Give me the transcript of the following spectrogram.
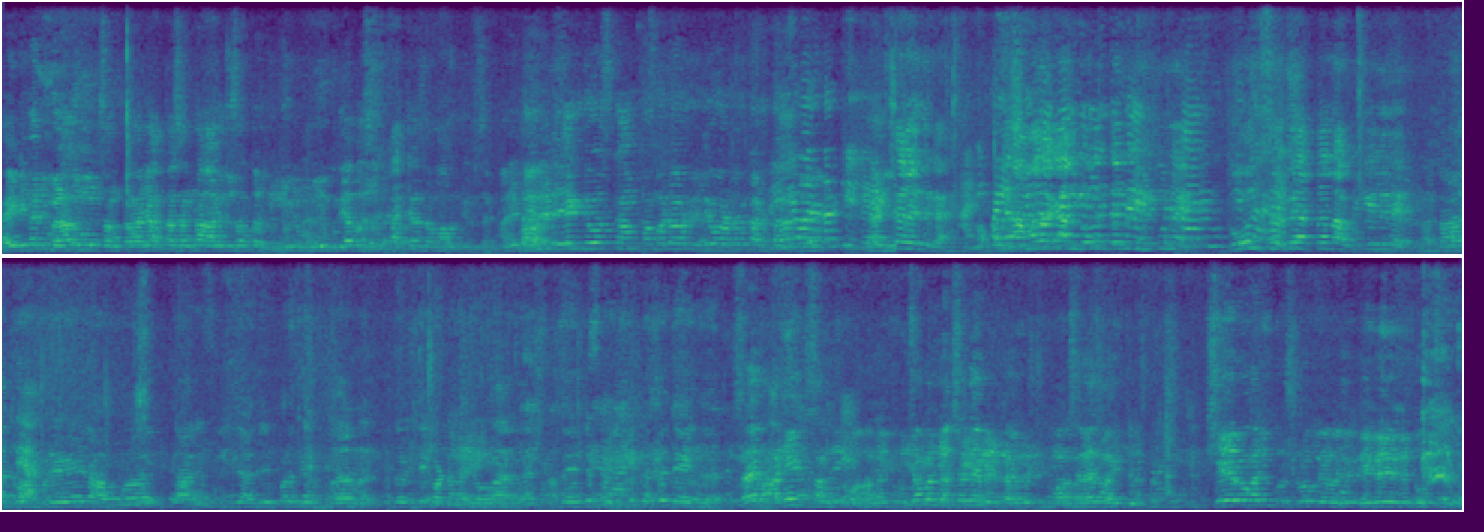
काही ठिकाणी मिळालं म्हणून सांगता आणि आता सांगता आठ दिवसात खात्या जमा होतील. आणि direct एक दिवस काम थांबवल्यावर रिलीव ऑर्डर काढतात विचारायचं काय? आपण आम्हाला काय आंदोलन त्यांनी हेतू नाही. दोन सर्वे आता लागू केलेले आता आहेत आपण कार्यमुखी परत घेतलं आता विषय याचे पैसे कसं द्यायचं? साहेब अनेक सांगते म्हणजे तुमच्या पण लक्षात यावेत काही गोष्टी तुम्हाला सगळ्याच माहिती क्षयरोग आणि कृष्णरोग वेगळे वेगळे वेगळे दोन सर्वे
